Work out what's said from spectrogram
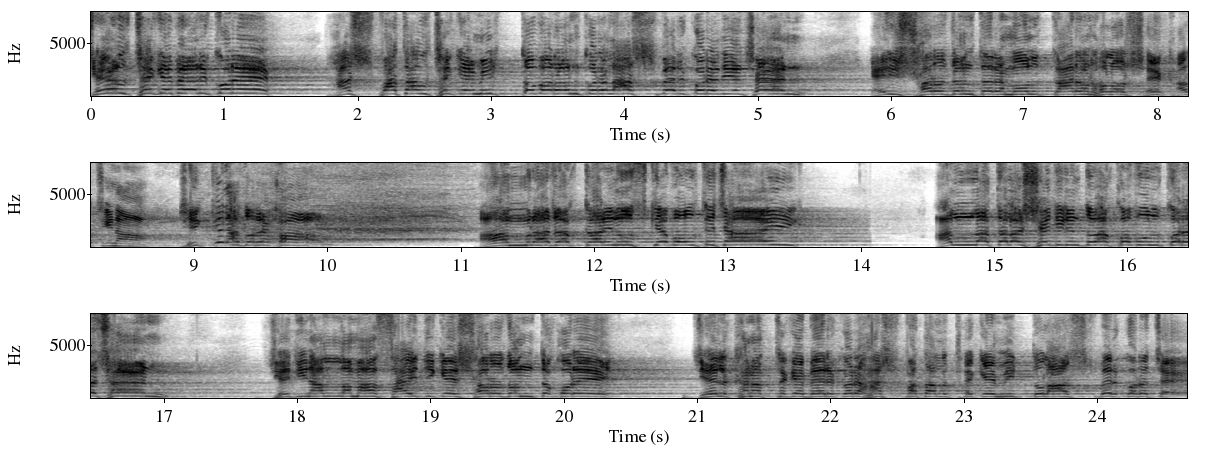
জেল থেকে বের করে, হাসপাতাল থেকে মৃত্যুবরণ করে, লাশ বের করে দিয়েছেন। এই ষড়যন্ত্রের মূল কারণ হলো শেখ হাসিনা। ঠিক কিনা তো রেখা? আমরা ডক্টর ইনুসকে বলতে চাই, আল্লাহ তালা সেদিন দোয়া কবুল করেছেন। যেদিন আল্লামা সাইদিকে ষড়যন্ত্র করে জেলখানার থেকে বের করে হাসপাতাল থেকে মৃত্যু লাশ বের করেছেন।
